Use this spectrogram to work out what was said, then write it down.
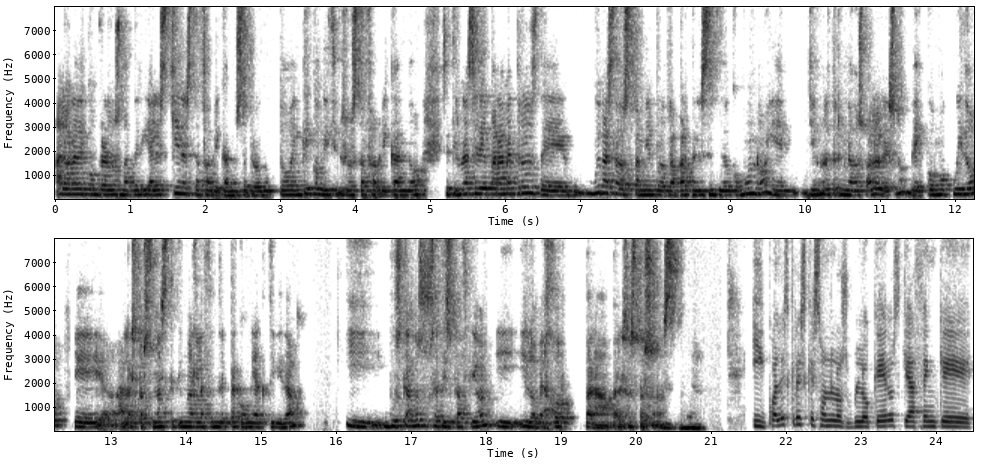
a la hora de comprar los materiales, quién está fabricando ese producto, en qué condiciones lo está fabricando. Es decir, una serie de parámetros de, muy basados también, por otra parte, en el sentido común ¿no? y, en, determinados valores, ¿no? de cómo cuido eh, a las personas que tienen una relación directa con mi actividad y buscando su satisfacción y, lo mejor para, para esas personas. ¿Y cuáles crees que son los bloqueos que hacen que,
